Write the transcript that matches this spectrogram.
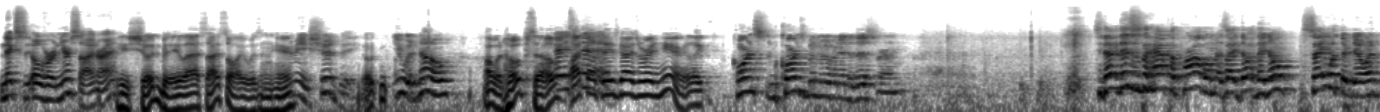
Nick's over on your side, right? He should be. Last I saw, he was in here. I mean, he should be. Oh, You would know. I would hope so. I thought these guys were in here. Like, Corn's Corn's been moving into this room. See that this is the half the problem is I don't they don't say what they're doing.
